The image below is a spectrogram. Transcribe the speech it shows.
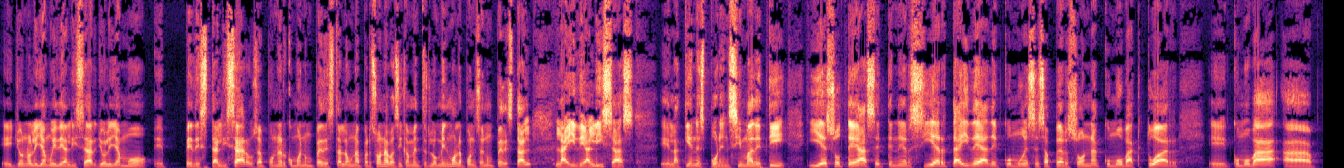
Eh, yo no le llamo idealizar, yo le llamo eh, pedestalizar, o sea, poner como en un pedestal a una persona. Básicamente es lo mismo. La pones en un pedestal, la idealizas. la tienes por encima de ti y eso te hace tener cierta idea de cómo es esa persona, cómo va a actuar, cómo va a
